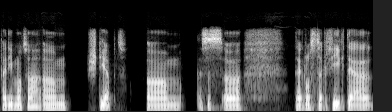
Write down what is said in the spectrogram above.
weil die Mutter ähm, stirbt. Ähm, es ist äh, der große Krieg, der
